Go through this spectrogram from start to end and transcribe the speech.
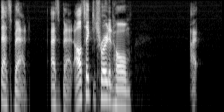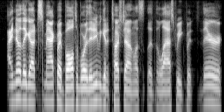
that's bad. That's bad. I'll take Detroit at home. I I know they got smacked by Baltimore. They didn't even get a touchdown last, the last week, but they're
